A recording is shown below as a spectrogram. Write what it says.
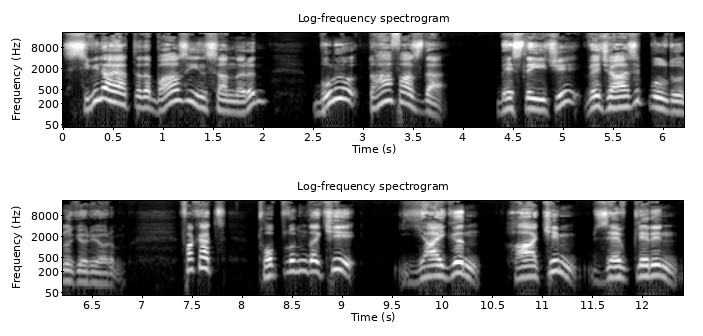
sivil hayatta da bazı insanların bunu daha fazla besleyici ve cazip bulduğunu görüyorum. Fakat toplumdaki yaygın, hakim zevklerin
